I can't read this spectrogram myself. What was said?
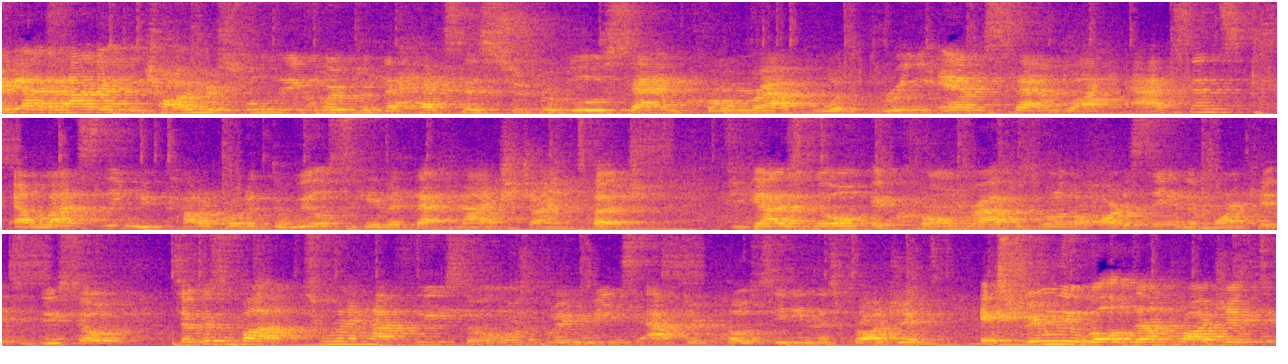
there you guys have it. The Charger is fully equipped with the Hexis Super Blue Satin Chrome Wrap with 3M Satin Black accents. And lastly, we powder coated the wheels to give it that nice shine touch. If you guys know, a chrome wrap is one of the hardest things in the market to do so. It took us about two and a half weeks to almost three weeks after post-heating this project. Extremely well done project.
